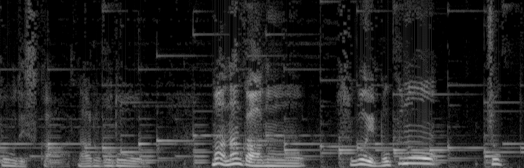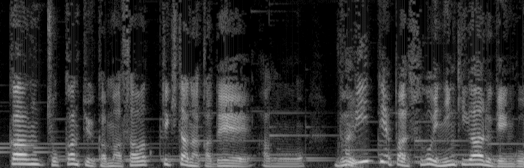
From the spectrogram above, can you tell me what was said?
そうですか。なるほど。まあなんかあの、すごい僕の直感、直感というかまあ触ってきた中で、あの、Ruby ってやっぱりすごい人気がある言語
